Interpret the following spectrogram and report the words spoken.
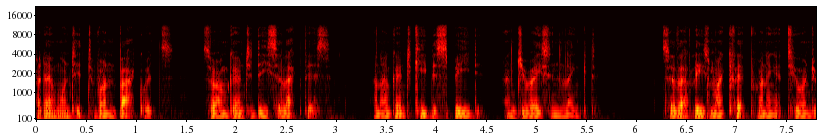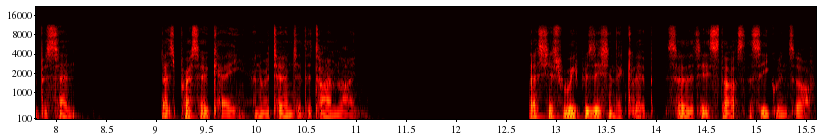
I don't want it to run backwards, so I'm going to deselect this, and I'm going to keep the speed and duration linked. So that leaves my clip running at 200%. Let's press OK and return to the timeline. Let's just reposition the clip so that it starts the sequence off.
